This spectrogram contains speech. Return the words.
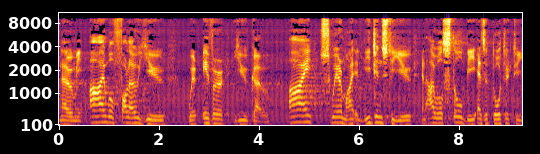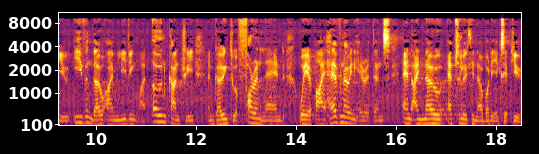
Naomi, I will follow you wherever you go. I swear my allegiance to you, and I will still be as a daughter to you, even though I'm leaving my own country and going to a foreign land where I have no inheritance and I know absolutely nobody except you.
